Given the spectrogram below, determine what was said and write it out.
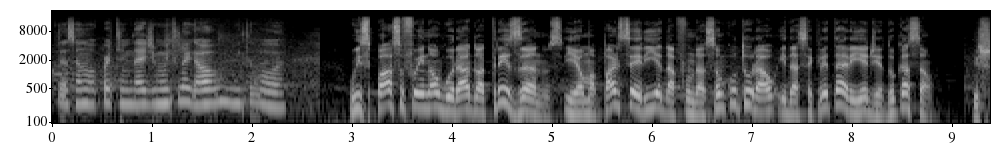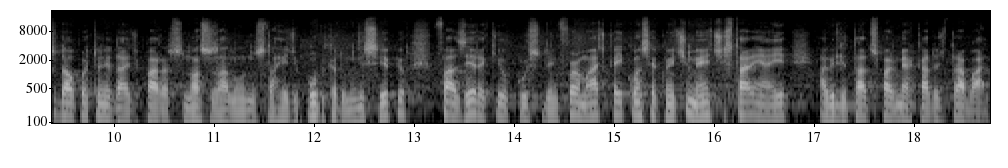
Está sendo uma oportunidade muito legal, muito boa. O espaço foi inaugurado há três anos e é uma parceria da Fundação Cultural e da Secretaria de Educação. Isso dá oportunidade para os nossos alunos da rede pública do município fazer aqui o curso de informática e, consequentemente, estarem aí habilitados para o mercado de trabalho.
